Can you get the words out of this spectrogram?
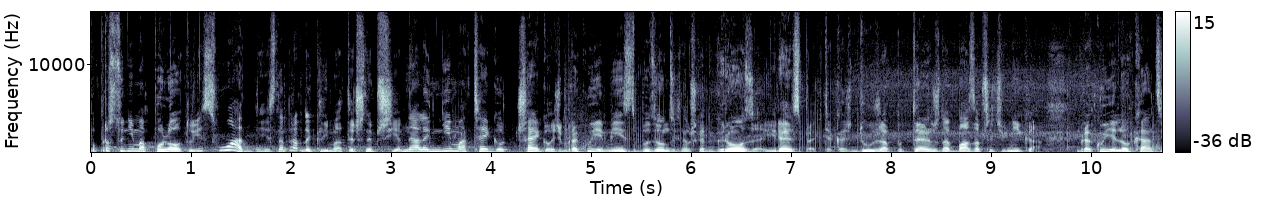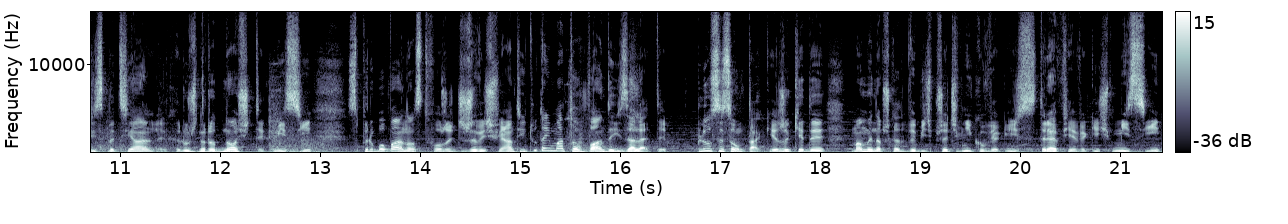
po prostu nie ma polotu. Jest ładny, jest naprawdę klimatyczny, przyjemny, ale nie ma tego czegoś. Brakuje miejsc budzących na przykład grozę i respekt, jakaś duża, potężna baza przeciwnika. Brakuje lokacji specjalnych, różnorodności tych misji. Spróbowano stworzyć żywy świat i tutaj ma to wady i zalety. Plusy są takie, że kiedy mamy na przykład wybić przeciwników w jakiejś strefie, w jakiejś misji,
